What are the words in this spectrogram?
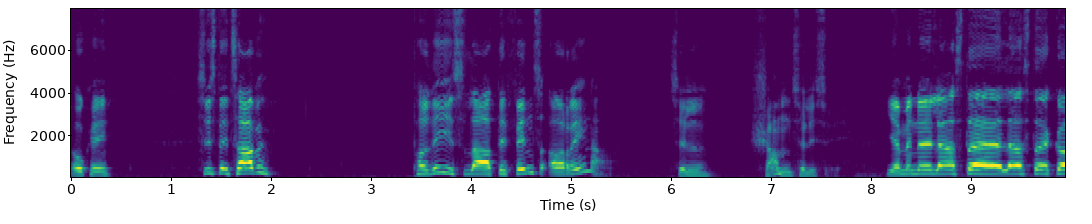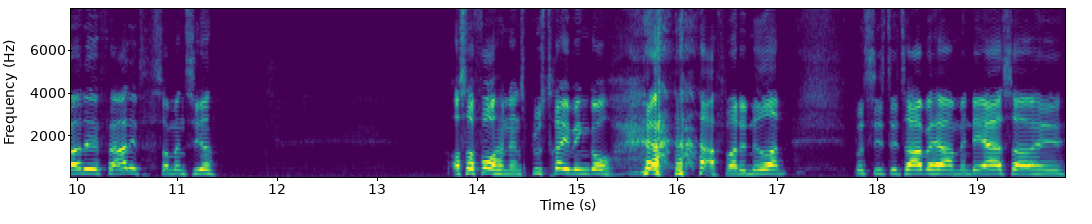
okay. Sidste etape. Paris La Défense Arena til Champs-Élysées. Jamen øh, lad, os da, lad os da gøre det færdigt, som man siger. Og så får han hans plus 3 vingård for det nederen på sidste etape her. Men det er altså øh,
